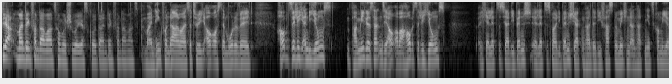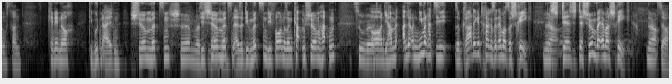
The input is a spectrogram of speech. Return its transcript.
ja, mein Ding von damals, Hummelschuhe, Jesko, dein Ding von damals. mein Ding von damals natürlich auch aus der Modewelt. Hauptsächlich an die Jungs. Ein paar Mädels hatten sie auch, aber hauptsächlich Jungs. Weil ich ja letztes Jahr die Bench, äh, letztes Mal die Benchjacken hatte, die fast nur Mädchen anhatten. Jetzt kommen die Jungs dran. Kennt ihr noch die guten alten Schirmmützen? Schirmmützen, Die Schirmmützen, also die Mützen, die vorne so einen Kappenschirm hatten. Zu wild. Oh, und die haben alle, und niemand hat sie so gerade getragen, sondern immer so schräg. Der, Ja. Sch- der, der Schirm war immer schräg. ja. So.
